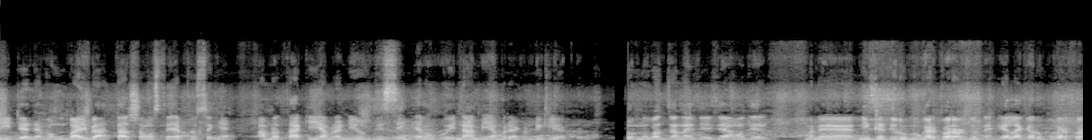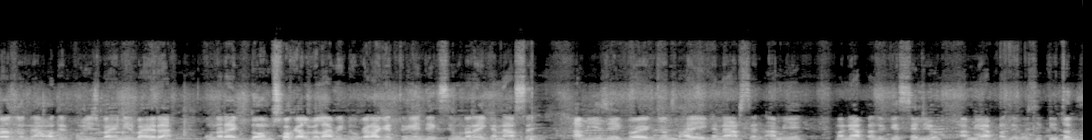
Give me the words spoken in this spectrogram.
রিটেন এবং বাইবা তার সমস্ত অ্যাপ্রোচিংয়ে আমরা তাকেই আমরা নিয়োগ দিচ্ছি এবং ওই নামই আমরা এখন ডিক্লেয়ার করব ধন্যবাদ জানাই যে এই যে আমাদের মানে নিজেদের উপকার করার জন্য, এলাকার উপকার করার জন্য আমাদের পুলিশ বাহিনীর ভাইয়েরা, ওনারা একদম সকালবেলা আমি ঢোকার আগের থেকেই দেখছি, ওনারা এখানে আছে। আমি এই যে কয়েকজন ভাই এখানে আসছেন, আমি মানে আপনাদেরকে সেলিউট আমি আপনাদের বলছি কৃতজ্ঞ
